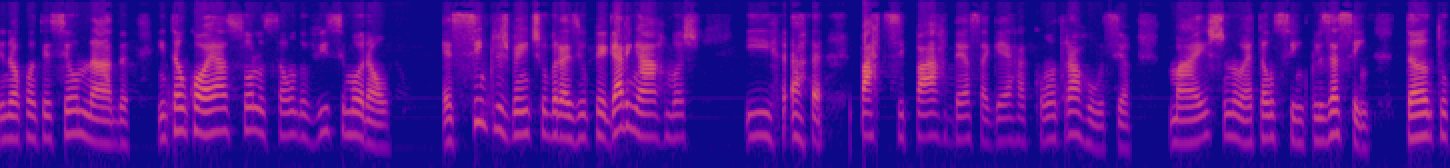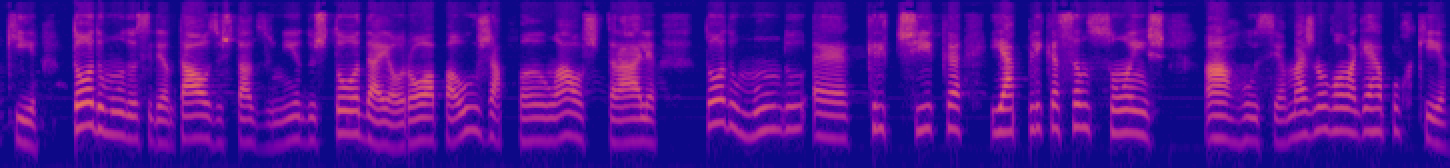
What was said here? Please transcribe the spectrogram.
e não aconteceu nada. Então, qual é a solução do vice Mourão? É simplesmente o Brasil pegar em armas e participar dessa guerra contra a Rússia. Mas não é tão simples assim. Tanto que todo o mundo ocidental, os Estados Unidos, toda a Europa, o Japão, a Austrália, todo mundo é, critica e aplica sanções à Rússia, mas não vão à guerra por quê?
